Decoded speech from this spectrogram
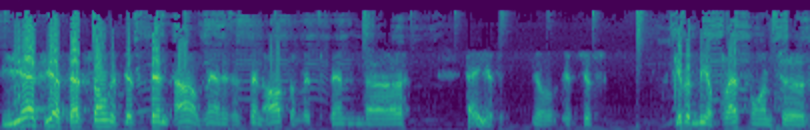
Yes, yes, that song has just been oh man, it has been awesome. It's been uh hey, it's you know, it's just given me a platform to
